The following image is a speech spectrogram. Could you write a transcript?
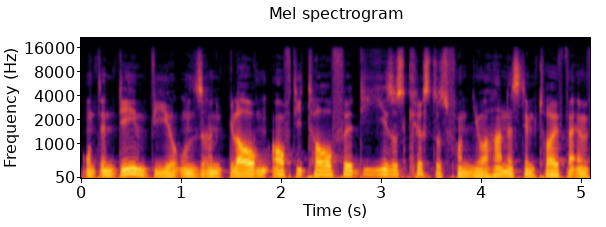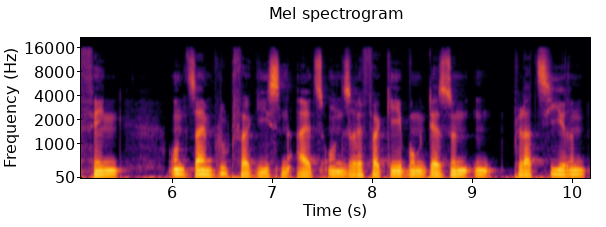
und indem wir unseren Glauben auf die Taufe, die Jesus Christus von Johannes dem Täufer empfing, und sein Blutvergießen als unsere Vergebung der Sünden platzieren,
